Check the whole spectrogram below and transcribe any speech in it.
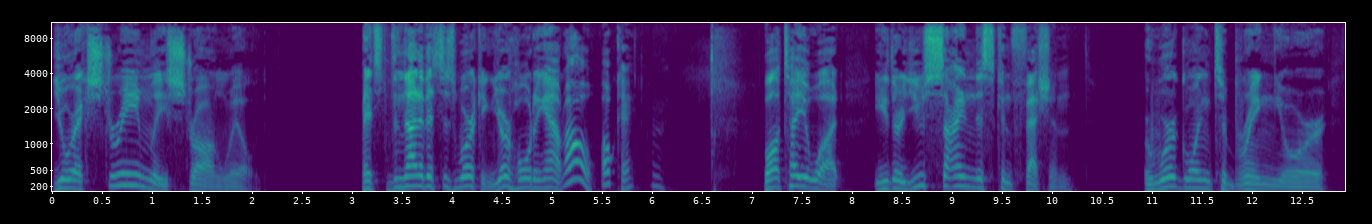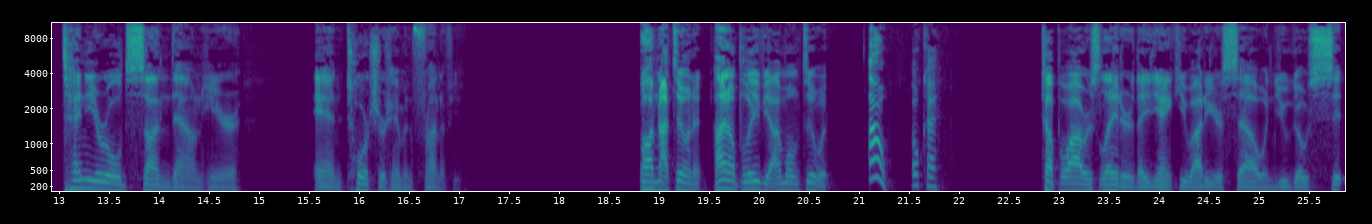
you're extremely strong willed. It's none of this is working. You're holding out. Oh, okay. Well, I'll tell you what, either you sign this confession or we're going to bring your 10 year old son down here and torture him in front of you. Well, I'm not doing it. I don't believe you. I won't do it. Oh, okay. A couple hours later, they yank you out of your cell and you go sit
